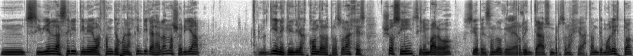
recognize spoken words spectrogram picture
Mm, Si bien la serie tiene bastantes buenas críticas, la gran mayoría no tiene críticas contra los personajes. Yo sí, sin embargo, sigo pensando que Rita es un personaje bastante molesto.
